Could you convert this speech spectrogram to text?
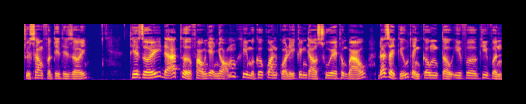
Chuyển sang phần tin thế giới. Thế giới đã thở phào nhẹ nhõm khi mà cơ quan quản lý kênh đào Suez thông báo đã giải cứu thành công tàu Ever Given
